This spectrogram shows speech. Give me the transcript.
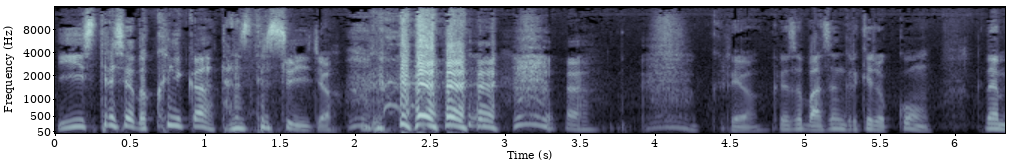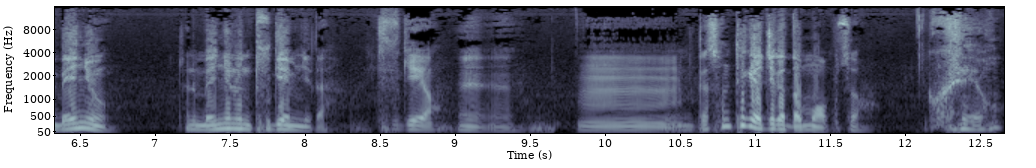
이 스트레스가 더 크니까 다른 스트레스를 잊어. 어, 그래요. 그래서 맛은 그렇게 좋고 그다음 메뉴. 저는 메뉴는 두 개입니다. 두 개요. 예, 예. 음, 그러니까 선택의 여지가 너무 없어. 그래요?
